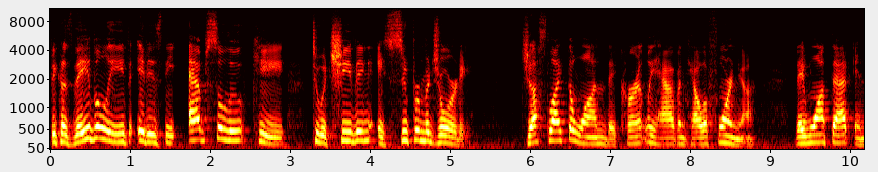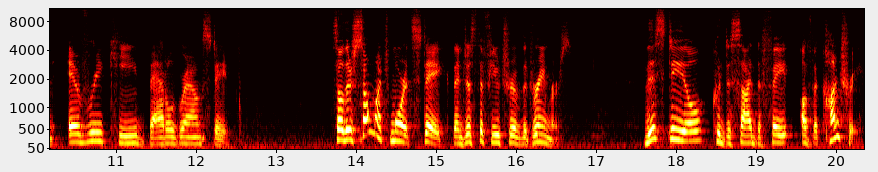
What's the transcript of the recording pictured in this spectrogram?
because they believe it is the absolute key to achieving a supermajority, just like the one they currently have in California. They want that in every key battleground state. So there's so much more at stake than just the future of the Dreamers. This deal could decide the fate of the country.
